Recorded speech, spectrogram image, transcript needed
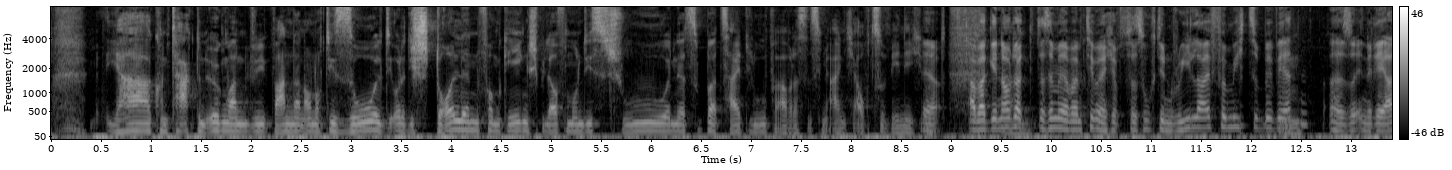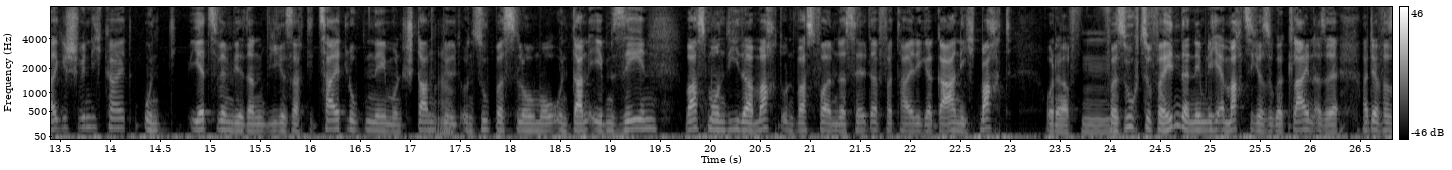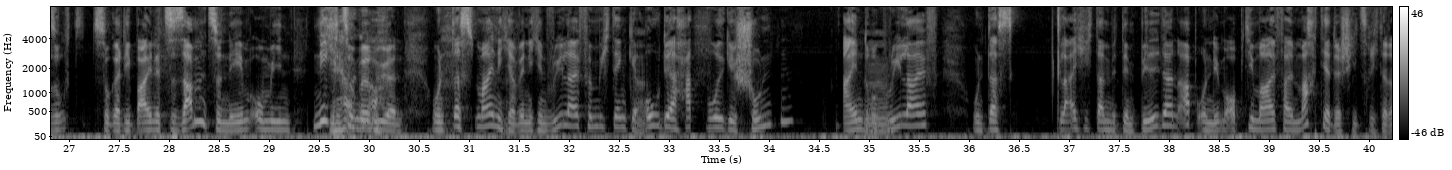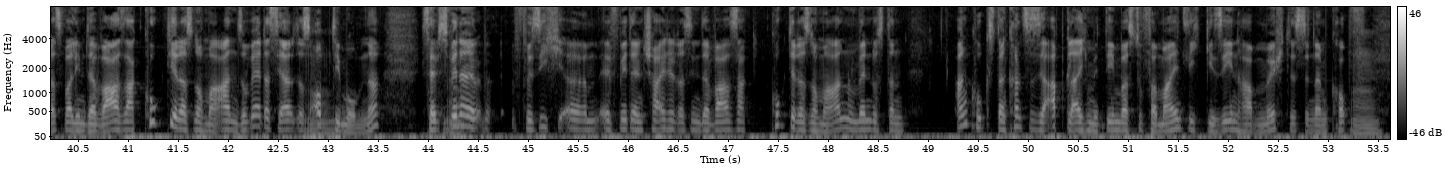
ja, Kontakt und irgendwann waren, waren dann auch noch die Sohl die, oder die Stollen vom Gegenspiel auf Mondis Schuh in der super Zeitlupe, aber das ist mir eigentlich auch zu wenig. Ja, und, aber genau ähm, da, da, sind wir ja beim Thema. Ich habe versucht, den Real Life für mich zu bewerten, mh. also in Realgeschwindigkeit. Und jetzt, wenn wir dann, wie gesagt, die Zeitlupen nehmen und Standbild ja. und Super Slow-Mo und dann eben sehen, was Mondi da macht und was vor allem der Celta-Verteidiger gar nicht macht, oder hm. versucht zu verhindern, nämlich er macht sich ja sogar klein. Also er hat ja versucht, sogar die Beine zusammenzunehmen, um ihn nicht ja, zu genau. berühren. Genau. Und das meine ich ja, wenn ich in Real Life für mich denke, ja. oh, der hat wohl geschunden, Eindruck mhm. Real Life, und das gleiche ich dann mit den Bildern ab und im Optimalfall macht ja der Schiedsrichter das, weil ihm der Wahr sagt, guck dir das nochmal an. So wäre das ja das mhm. Optimum, ne? Selbst wenn er für sich ähm, Elfmeter entscheidet, dass ihm der Wahr sagt, guck dir das nochmal an und wenn du es dann anguckst, dann kannst du es ja abgleichen mit dem, was du vermeintlich gesehen haben möchtest in deinem Kopf. Mhm.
